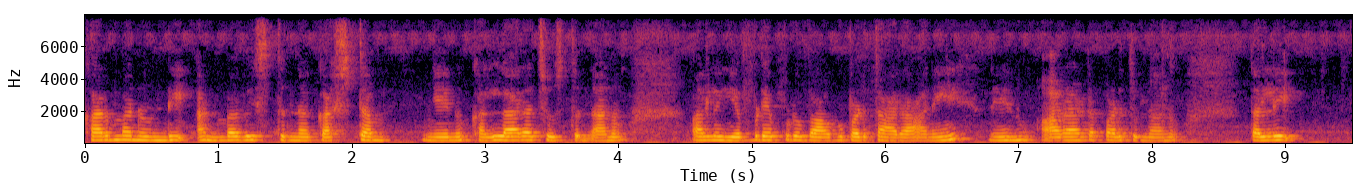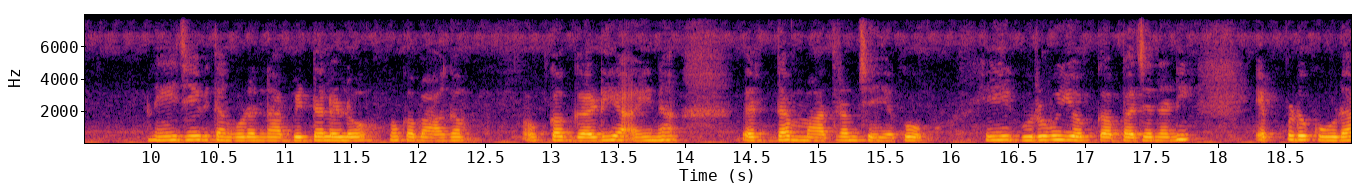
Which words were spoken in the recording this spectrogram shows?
కర్మ నుండి అనుభవిస్తున్న కష్టం నేను కల్లారా చూస్తున్నాను. వాళ్ళు ఎప్పుడెప్పుడు బాగుపడతారా అని నేను ఆరాటపడుతున్నాను తల్లి నీ జీవితం కూడా నా బిడ్డలలో ఒక భాగం. ఒక్క గడియ అయినా వ్యర్థం మాత్రం చేయకు. ఈ గురువు యొక్క భజనని ఎప్పుడు కూడా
